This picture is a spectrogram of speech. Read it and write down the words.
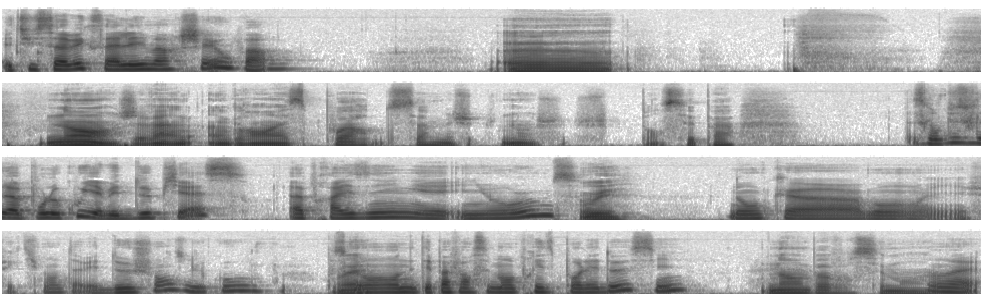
Et tu savais que ça allait marcher ou pas? Euh... Non, j'avais un, un grand espoir de ça, mais je, non, je, je pensais pas. Parce qu'en plus, là, pour le coup, il y avait deux pièces, Uprising et In Your Rooms. Oui, Donc, euh, bon, effectivement, t'avais deux chances, du coup. Parce Ouais. qu'on n'était pas forcément prise pour les deux, si. non, pas forcément. Ouais.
